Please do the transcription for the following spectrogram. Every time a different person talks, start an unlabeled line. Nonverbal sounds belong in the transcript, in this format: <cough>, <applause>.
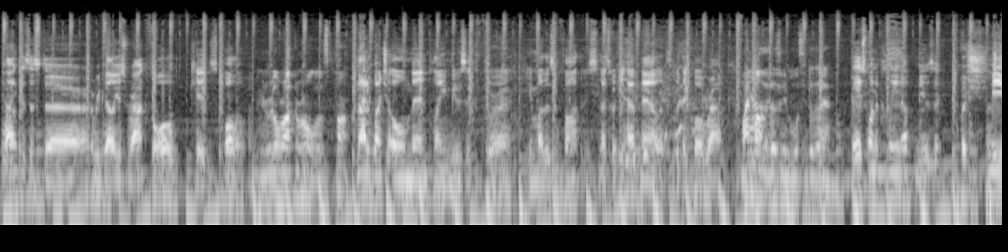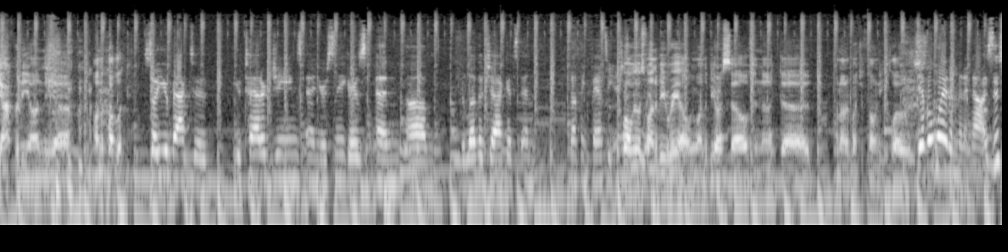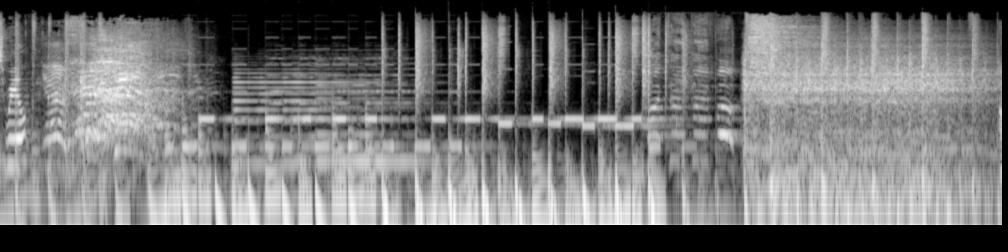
Punk is just a, a rebellious rock for all kids, all over.
I mean, real rock and roll is punk.
Not a bunch of old men playing music for your mothers and fathers. That's what you have now. It's what they call rock.
My mother doesn't even listen to that.
They just want to clean up music, push mediocrity on the uh, on the public.
So you're back to your tattered jeans and your sneakers and um, your leather jackets and nothing fancy. And
Well, we
just
just want to be real. We want to be ourselves and not uh, put on a bunch of phony clothes.
Yeah, but wait a minute now. Is this real?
